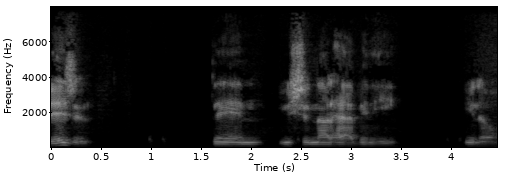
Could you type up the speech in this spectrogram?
vision, then you should not have any, you know,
